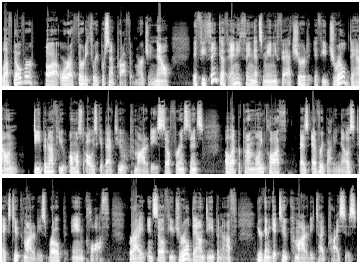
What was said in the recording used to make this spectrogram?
left over uh, or a 33% profit margin. Now, if you think of anything that's manufactured, if you drill down deep enough, you almost always get back to commodities. So, for instance, a leprechaun loincloth, as everybody knows, takes two commodities, rope and cloth, right? And so, if you drill down deep enough, you're going to get to commodity type prices.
